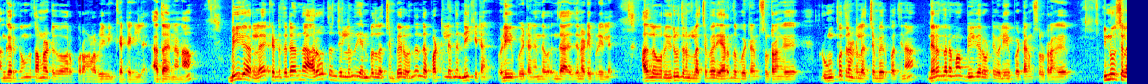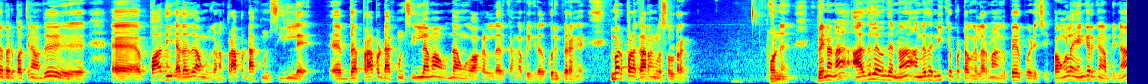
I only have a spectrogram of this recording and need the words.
அங்கே இருக்கவங்க தமிழ்நாட்டுக்கு வர போகிறாங்க அப்படின்னு நீங்கள் கேட்டீங்களே அதான் என்னென்னா பீகாரில் கிட்டத்தட்ட அந்த அறுபத்தஞ்சிலேருந்து எண்பது லட்சம் பேர் வந்து இந்த பட்டியிலேருந்து நீக்கிட்டாங்க. வெளியே போயிட்டாங்க இந்த இந்த இதன் அடிப்படையில். அதில் ஒரு இருபத்தி ரெண்டு லட்சம் பேர் இறந்து போயிட்டாங்கன்னு சொல்கிறாங்க ஒரு முப்பத்தி ரெண்டு லட்சம் பேர் பார்த்தீங்கன்னா நிரந்தரமாக பீகார் விட்டு வெளியே போயிட்டாங்கன்னு சொல்கிறாங்க இன்னும் சில பேர் பார்த்தீங்கன்னா வந்து பாதி அதாவது அவங்களுக்கான ப்ராப்பர் டாக்குமெண்ட்ஸ் இல்லை. ப்ராப்பர் டாக்குமெண்ட்ஸ் இல்லாமல் வந்து அவங்க வாக்காளர் இருக்காங்க அப்படிங்கிறத குறிப்பிட்றாங்க. இந்த மாதிரி பல காரணங்களை சொல்கிறாங்க ஒன்று இப்போ என்னென்னா அதில் வந்து என்னென்னா அங்கே தான் நீக்கப்பட்டவங்க எல்லாருமே அங்கே பேர் போயிடுச்சு. இப்போ அவங்களாம் எங்கே இருக்காங்க அப்படின்னா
